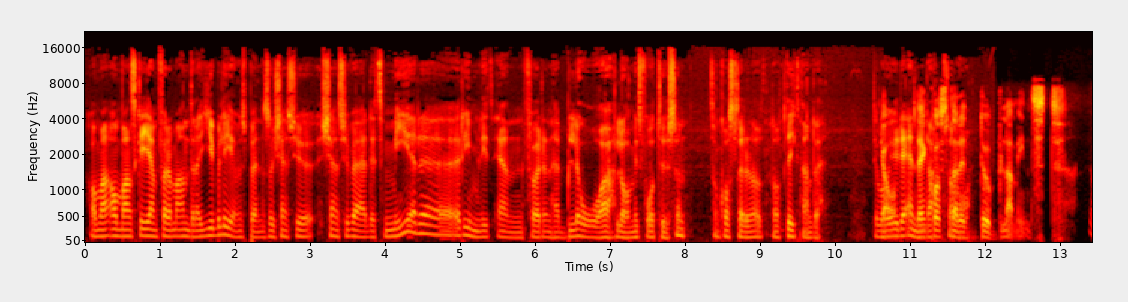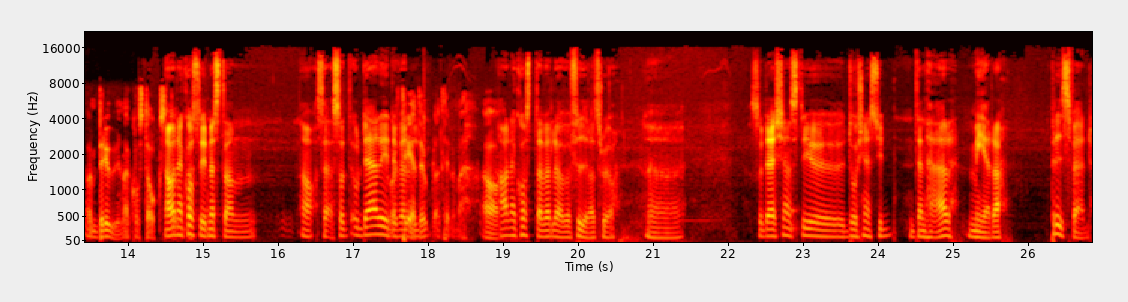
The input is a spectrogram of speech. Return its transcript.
om man, om man ska jämföra med andra jubileumspennor så känns ju, känns ju värdet mer rimligt än för den här blåa Lamy 2000 som kostade något, något liknande. Det var ja, ju det enda den kostade dubbla minst. Den bruna kostade också. Ja, dubbla. den kostade ju nästan Ja, så, här, så och där är det, det väl... Tredubbla till och med. Ja. ja, den kostar väl över fyra tror jag. Uh, så där känns det ju, då känns ju den här mera prisvärd.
